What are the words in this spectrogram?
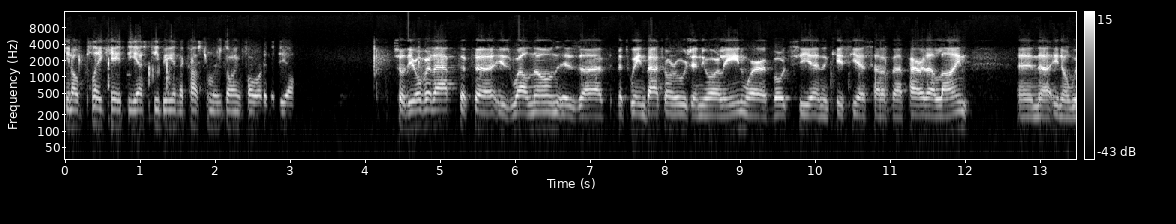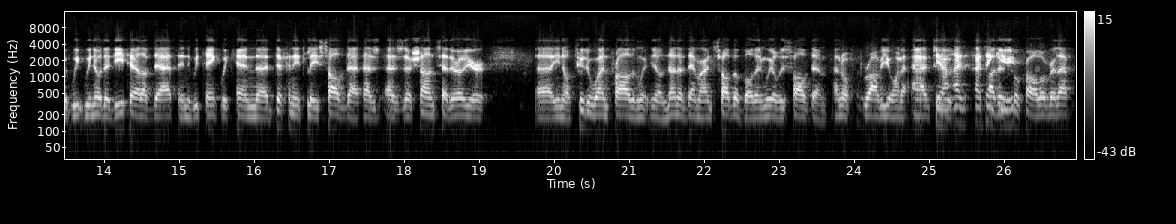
you know, placate the STB and the customers going forward in the deal. So the overlap that uh, is well known is uh, between Baton Rouge and New Orleans, where both CN and KCS have a parallel line. And uh you know we we know the detail of that, and we think we can uh, definitely solve that. As Sean said earlier, two to one problem, you know, none of them are unsolvable, and we'll resolve them. I don't know if, Rob, you want to add to other so-called overlap?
